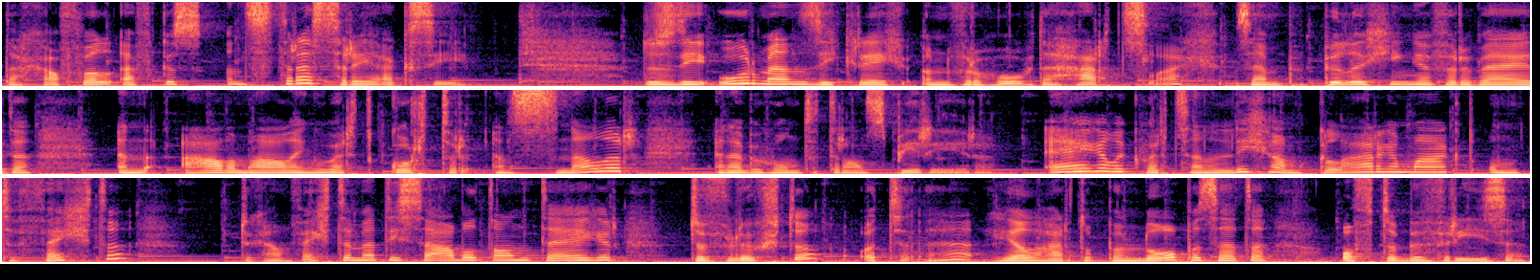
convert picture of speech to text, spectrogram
Dat gaf wel even een stressreactie. Dus die oermens die kreeg een verhoogde hartslag, zijn pupillen gingen verwijden en de ademhaling werd korter en sneller en hij begon te transpireren. Eigenlijk werd zijn lichaam klaargemaakt om te vechten, te gaan vechten met die sabeltandtijger, te vluchten, het hè, heel hard op een lopen zetten of te bevriezen.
